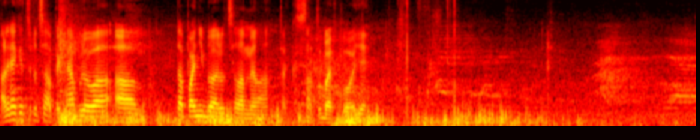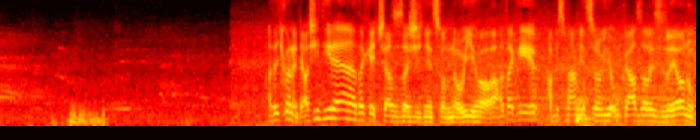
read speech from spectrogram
Ale jinak je to docela pěkná budova a ta paní byla docela milá, tak snad to bude v pohodě. A teď je další týden a tak je čas zažít něco nového a taky, aby jsme vám něco nového ukázali z Lyonu.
